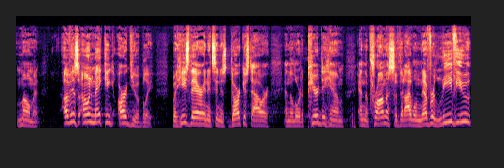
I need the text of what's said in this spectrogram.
moment of his own making, arguably. But he's there and it's in his darkest hour, and the Lord appeared to him, and the promise of that I will never leave you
